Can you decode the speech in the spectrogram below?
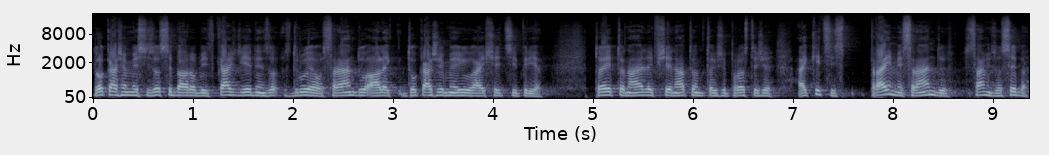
Dokážeme si zo seba robiť každý jeden z druhého srandu, ale dokážeme ju aj všetci prijať. To je to najlepšie na tom, takže proste, že aj keď si spravíme srandu sami zo seba,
